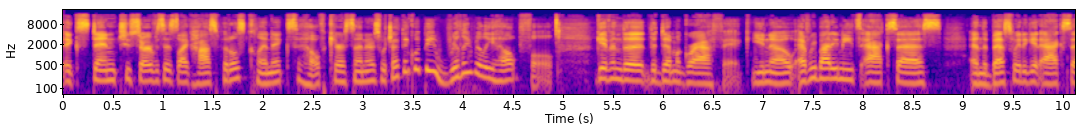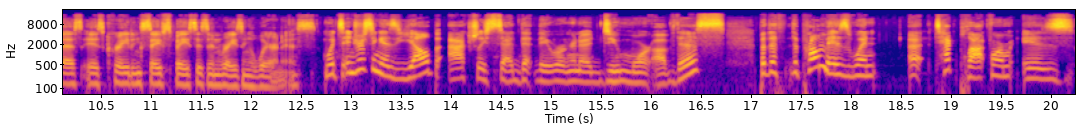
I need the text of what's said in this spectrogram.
extend to services like hospitals, clinics, healthcare centers, which I think would be really, really helpful, given the the demographic. You know, everybody needs access, and the best way to get access is creating safe spaces and raising awareness. What's interesting is Yelp actually said that they were going to do more of this. But the, the problem is when a tech platform is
